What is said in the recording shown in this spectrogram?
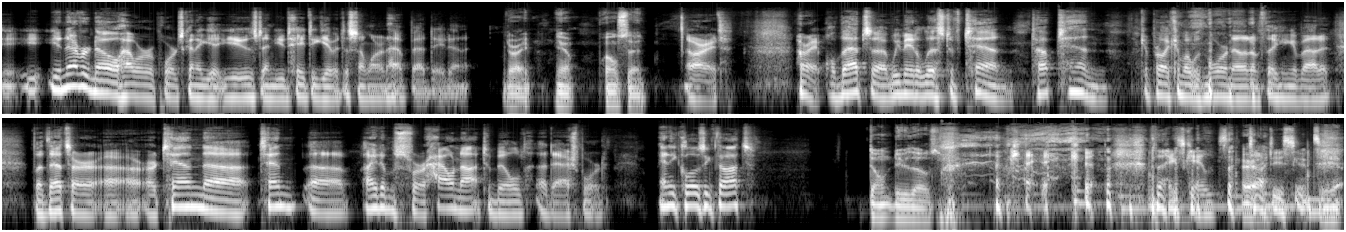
y- you never know how a report's going to get used, and you'd hate to give it to someone and have bad data in it. All right. Yeah. Well said. All right, all right. Well, that's uh, we made a list of ten, top ten. Could probably come up with more now that I'm thinking about it, but that's our uh, our, our 10, uh, 10 uh, items for how not to build a dashboard. Any closing thoughts? Don't do those. okay. Thanks, Caleb. All Talk right. to you soon. See ya.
